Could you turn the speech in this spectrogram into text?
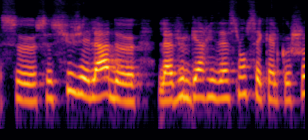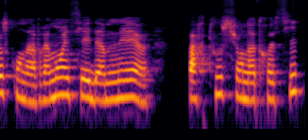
ce, sujet-là de la vulgarisation, c'est quelque chose qu'on a vraiment essayé d'amener partout sur notre site,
